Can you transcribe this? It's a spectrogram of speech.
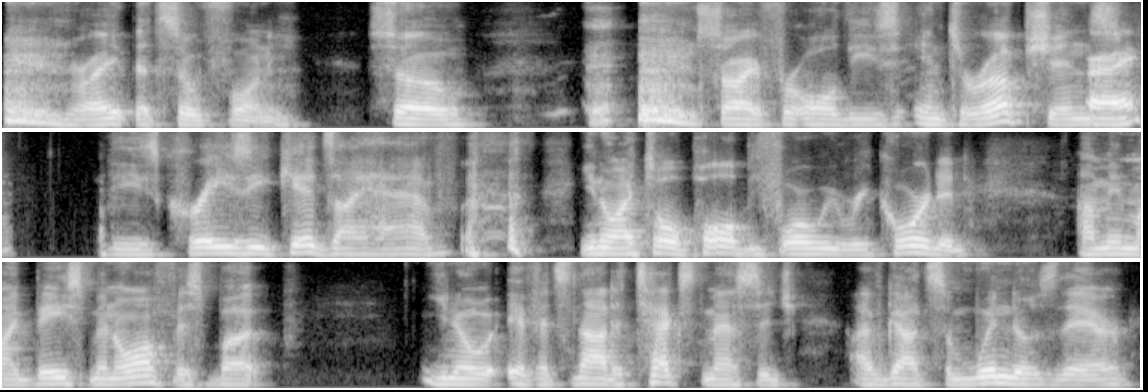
right that's so funny so sorry for all these interruptions. All right. These crazy kids I have. you know, I told Paul before we recorded, I'm in my basement office, but you know, if it's not a text message, I've got some windows there.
